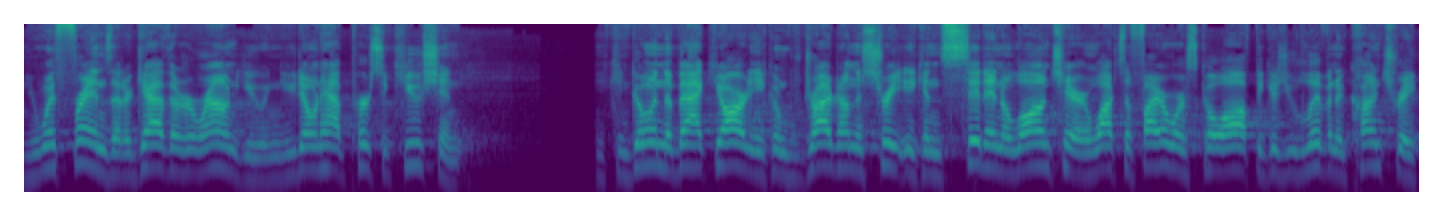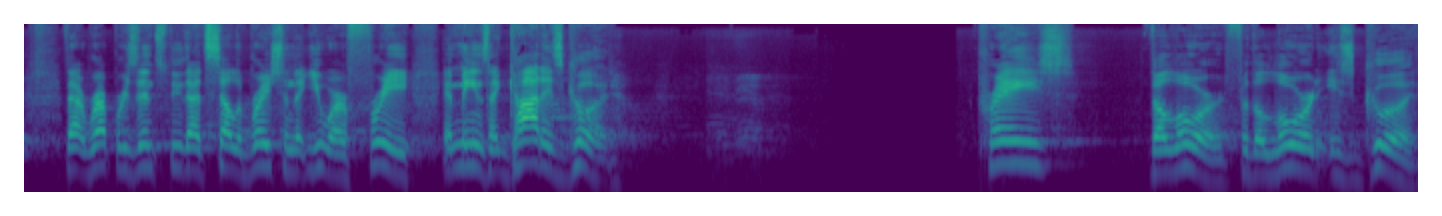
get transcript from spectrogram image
You're with friends that are gathered around you, and you don't have persecution. You can go in the backyard and you can drive down the street. and You can sit in a lawn chair and watch the fireworks go off because you live in a country that represents through that celebration that you are free. It means that God is good. Amen. Praise the Lord, for the Lord is good.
